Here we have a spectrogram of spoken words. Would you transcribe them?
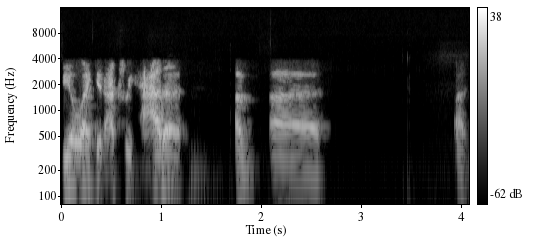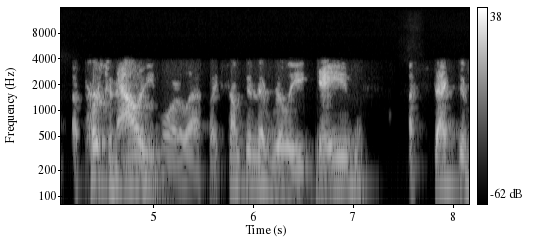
feel like it actually had a a, a, a personality more or less like something that really gave a sect of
